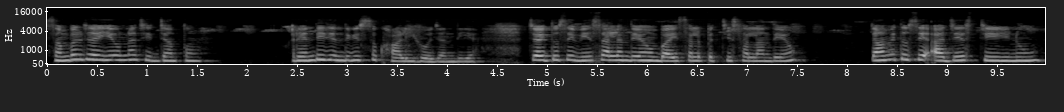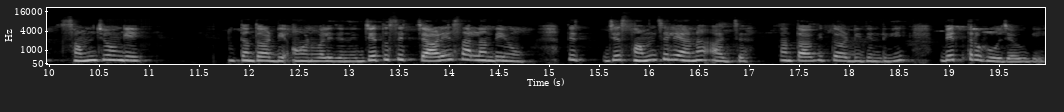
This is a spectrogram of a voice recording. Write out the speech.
ਸੰਭਲ ਜਾਈਏ ਉਹਨਾਂ ਚੀਜ਼ਾਂ ਤੋਂ, ਰਹਿੰਦੀ ਜ਼ਿੰਦਗੀ ਸੁਖਾਲੀ ਹੋ ਜਾਂਦੀ ਹੈ। ਚਾਹੇ ਤੁਸੀਂ ਵੀਹ ਸਾਲਾਂ ਦੇ ਹੋ, ਬਾਈ ਸਾਲ, ਪੱਚੀ ਸਾਲਾਂ ਦੇ ਹੋ ਤਾਂ ਵੀ ਤੁਸੀਂ ਅੱਜ ਇਸ ਚੀਜ਼ ਨੂੰ ਸਮਝੋਗੇ, ਤਾਂ ਤੁਹਾਡੀ ਆਉਣ ਵਾਲੀ ਜ਼ਿੰਦਗੀ, ਜੇ ਤੁਸੀਂ ਚਾਲੀ ਸਾਲਾਂ ਦੇ ਹੋ ਅਤੇ ਜੇ ਸਮਝ ਲਿਆ ਨਾ ਅੱਜ, ਤਾਂ ਤਾਂ ਵੀ ਤੁਹਾਡੀ ਜ਼ਿੰਦਗੀ ਬਿਹਤਰ ਹੋ ਜਾਊਗੀ।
